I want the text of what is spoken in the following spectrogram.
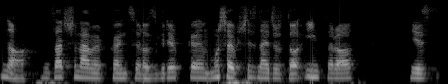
No, zaczynamy w końcu rozgrywkę. Muszę przyznać, że to intro jest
